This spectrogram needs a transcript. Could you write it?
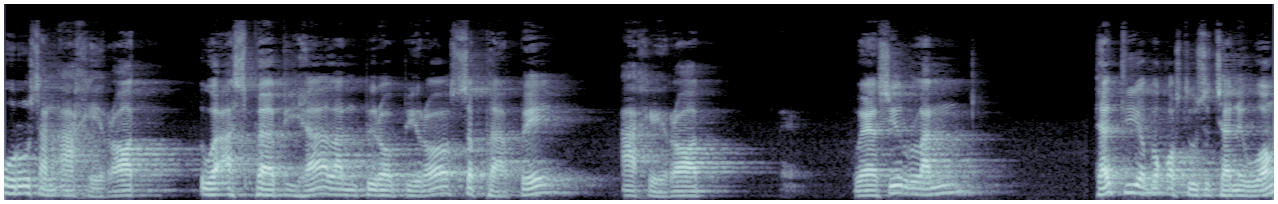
urusan akhirat wa asbabiha lan pira-pira sebabe akhirat wa lan dadi apa kostu sejane wong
